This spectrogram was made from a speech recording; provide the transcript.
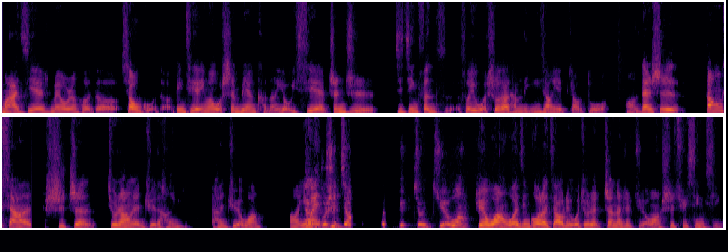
骂街是没有任何的效果的，并且因为我身边可能有一些政治激进分子，所以我受到他们的影响也比较多。嗯，但是当下的时政就让人觉得很很绝望啊，因为不是焦虑，就绝望，绝望。我已经过了焦虑，我就是真的是绝望，失去信心。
